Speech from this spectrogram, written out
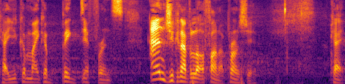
Okay, you can make a big difference and you can have a lot of fun, I promise you. Okay.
